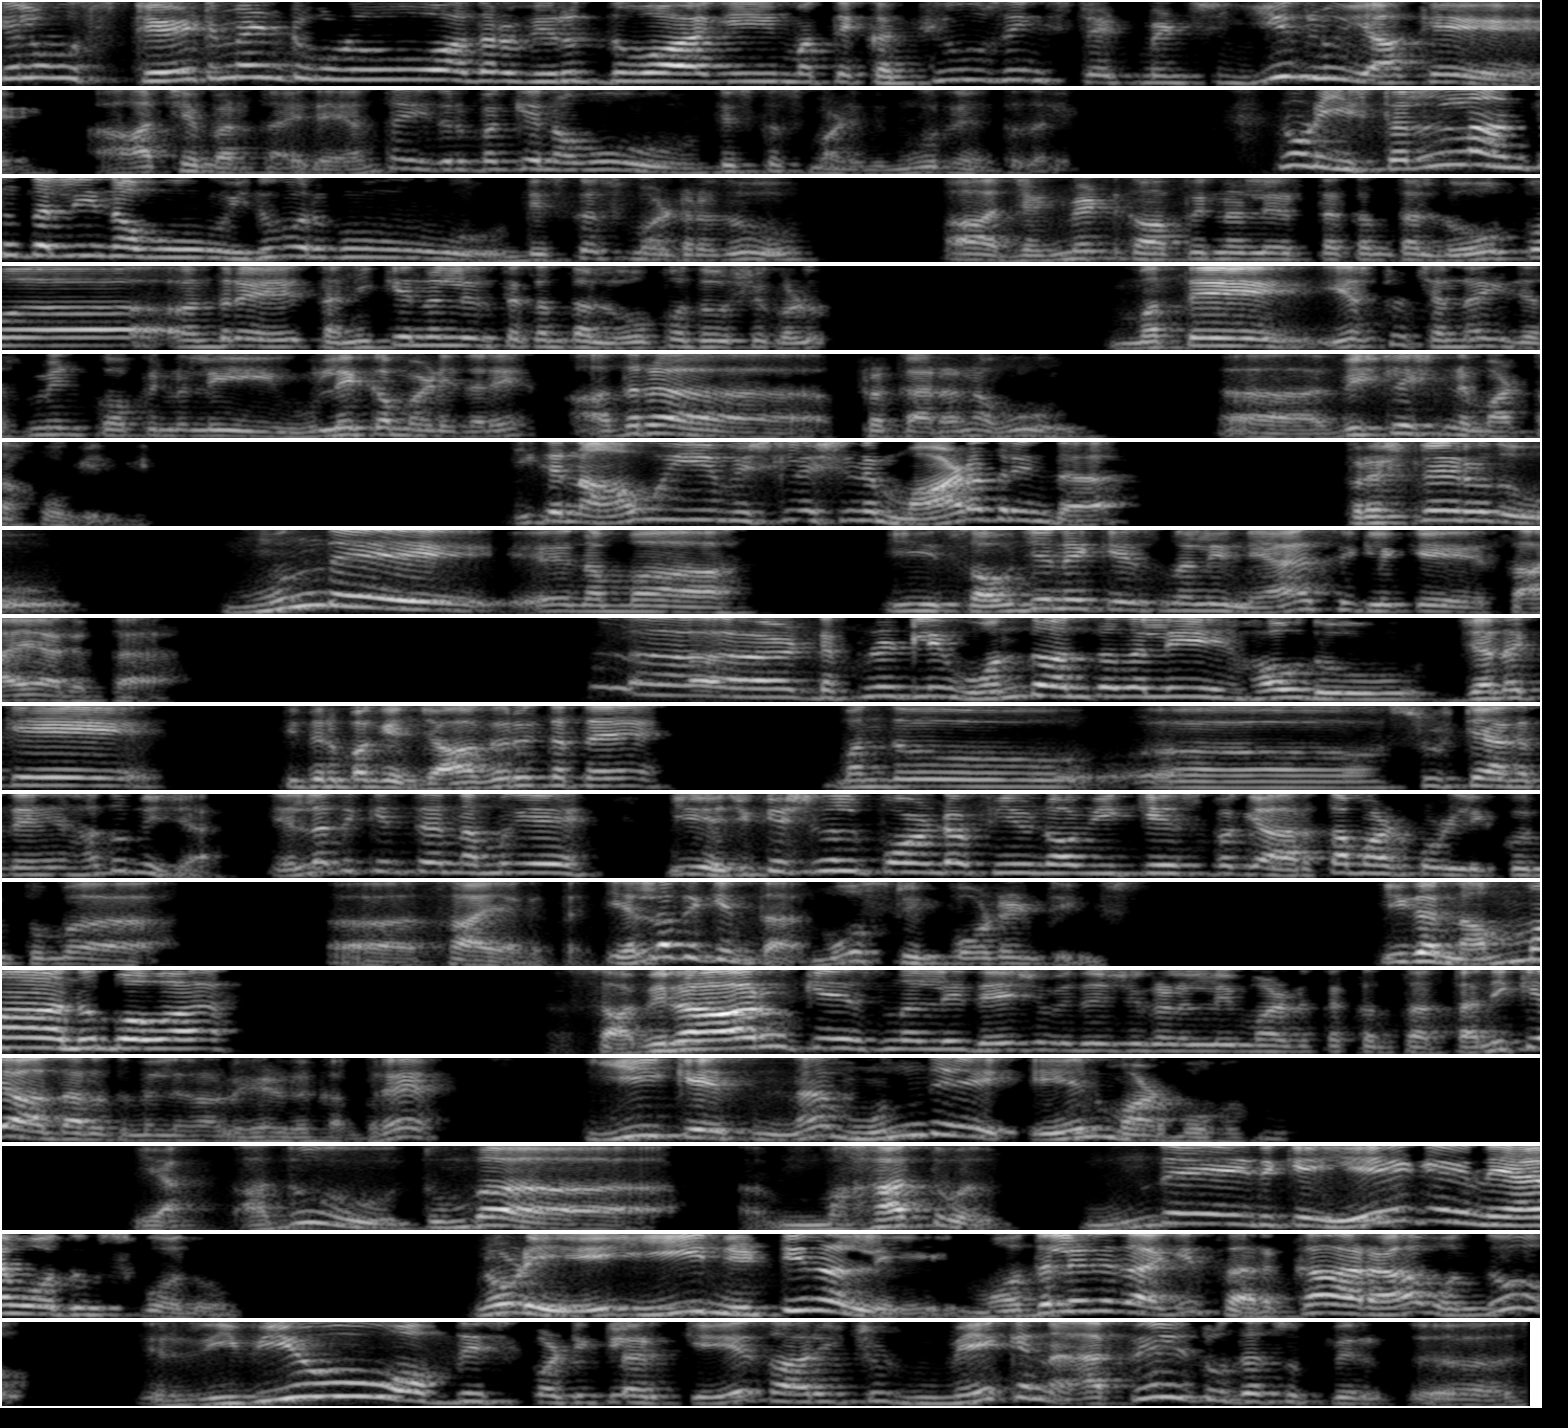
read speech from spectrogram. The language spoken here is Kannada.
ಕೆಲವು ಸ್ಟೇಟ್ಮೆಂಟ್ಗಳು ಅದರ ವಿರುದ್ಧವಾಗಿ ಮತ್ತೆ ಕನ್ಫ್ಯೂಸಿಂಗ್ ಸ್ಟೇಟ್ಮೆಂಟ್ಸ್ ಈಗಲೂ ಯಾಕೆ ಆಚೆ ಬರ್ತಾ ಇದೆ ಅಂತ ಇದ್ರ ಬಗ್ಗೆ ನಾವು ಡಿಸ್ಕಸ್ ಮಾಡಿದ್ವಿ ಮೂರನೇ ಹಂತದಲ್ಲಿ. ನೋಡಿ ಇಷ್ಟೆಲ್ಲ ಹಂತದಲ್ಲಿ ನಾವು ಇದುವರೆಗೂ ಡಿಸ್ಕಸ್ ಮಾಡಿರೋದು ಆ ಜಡ್ಮೆಂಟ್ ಕಾಪಿನಲ್ಲಿ ಇರ್ತಕ್ಕಂಥ ಲೋಪ ಅಂದ್ರೆ ತನಿಖೆನಲ್ಲಿ ಇರ್ತಕ್ಕಂಥ ಲೋಪದೋಷಗಳು ಮತ್ತೆ ಎಷ್ಟು ಚೆನ್ನಾಗಿ ಜಸ್ಮೆಂಟ್ ಕಾಪಿನಲ್ಲಿ ಉಲ್ಲೇಖ ಮಾಡಿದರೆ ಅದರ ಪ್ರಕಾರ ನಾವು ವಿಶ್ಲೇಷಣೆ ಮಾಡ್ತಾ ಹೋಗಿದ್ವಿ. ಈಗ ನಾವು ಈ ವಿಶ್ಲೇಷಣೆ ಮಾಡೋದ್ರಿಂದ ಪ್ರಶ್ನೆ ಇರೋದು, ಮುಂದೆ ನಮ್ಮ ಈ ಸೌಜನ್ಯ ಕೇಸ್ನಲ್ಲಿ ನ್ಯಾಯ ಸಿಗ್ಲಿಕ್ಕೆ ಸಹಾಯ ಆಗತ್ತಾ? ಡೆಫಿನೆಟ್ಲಿ ಒಂದು ಹಂತದಲ್ಲಿ ಹೌದು, ಜನಕ್ಕೆ ಇದ್ರ ಬಗ್ಗೆ ಜಾಗರೂಕತೆ ಒಂದು ಸೃಷ್ಟಿ ಆಗತ್ತೆ, ಅದು ನಿಜ. ಎಲ್ಲದಕ್ಕಿಂತ ನಮಗೆ ಈ ಎಜುಕೇಶನಲ್ ಪಾಯಿಂಟ್ ಆಫ್ ವ್ಯೂ ನಾವು ಈ ಕೇಸ್ ಬಗ್ಗೆ ಅರ್ಥ ಮಾಡ್ಕೊಳ್ಲಿಕ್ಕೂ ತುಂಬಾ ಸಹಾಯ ಆಗುತ್ತೆ. ಎಲ್ಲದಕ್ಕಿಂತ ಮೋಸ್ಟ್ ಇಂಪಾರ್ಟೆಂಟ್ ಥಿಂಗ್ಸ್. ಈಗ ನಮ್ಮ ಅನುಭವ ಸಾವಿರಾರು ಕೇಸ್ನಲ್ಲಿ ದೇಶ ವಿದೇಶಗಳಲ್ಲಿ ಮಾಡಿರ್ತಕ್ಕಂಥ ತನಿಖೆ ಆಧಾರದ ಮೇಲೆ ನಾವು ಹೇಳ್ಬೇಕಂದ್ರೆ, ಈ ಕೇಸನ್ನ ಮುಂದೆ ಏನ್ ಮಾಡಬಹುದು ಯಾ, ಅದು ತುಂಬಾ ಮಹತ್ವದ್ದು ಮುಂದೆ ಇದಕ್ಕೆ ಹೇಗೆ ನ್ಯಾಯ ಒದಗಿಸ್ಬೋದು? ನೋಡಿ, ಈ ನಿಟ್ಟಿನಲ್ಲಿ ಮೊದಲನೇದಾಗಿ ಸರ್ಕಾರ ಒಂದು review of this particular case or it should make an appeal to the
